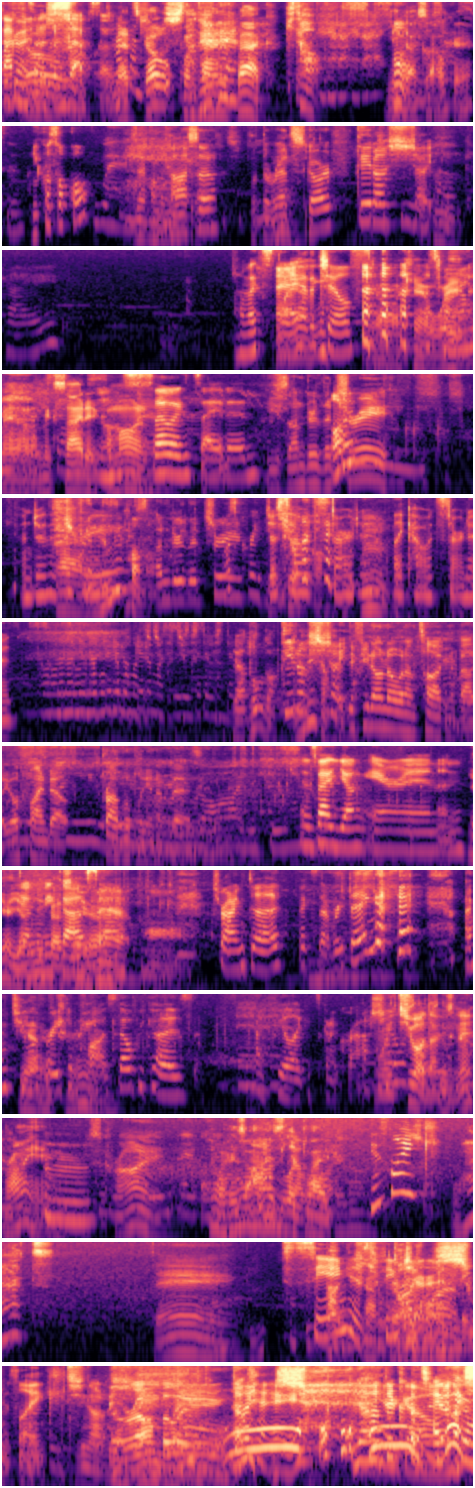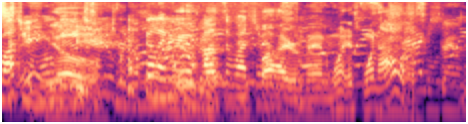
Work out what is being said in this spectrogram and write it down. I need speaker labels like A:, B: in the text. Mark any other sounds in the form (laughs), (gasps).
A: That of the episode.
B: Let's go. Quintan is back. (laughs) Mikasa, okay.
C: Mikosoko?
D: Is that Mikasa with the hmm. red scarf?
E: Hmm.
A: I'm like.
F: I had the chills. (laughs)
B: Yo, I can't wait, man. I'm excited. Come on.
A: So excited.
D: He's under the tree.
F: Under the
C: ah,
F: tree.
D: under the tree.
F: Just how it started.
C: Hmm.
F: Like how it started.
D: If you don't know what I'm talking about, you'll find out probably in a bit.
A: Is that young Eren and
B: yeah,
A: young,
B: Mikasa?
C: Yeah.
G: Trying to fix everything. (laughs) I'm too
B: yeah,
G: afraid to pause though because I feel like it's gonna crash.
B: He's crying.
F: Mm.
D: He's crying.
B: What his eyes look like.
F: He's like.
B: What?
D: Dang
F: seeing his future, it seems like.
B: rumbling.
F: Okay. (laughs) Here. (laughs)
A: I feel like we're watching a movie.
B: Yo.
A: I feel like we're about to watch a
B: Fire,
A: movie.
B: man. One, it's one hour.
